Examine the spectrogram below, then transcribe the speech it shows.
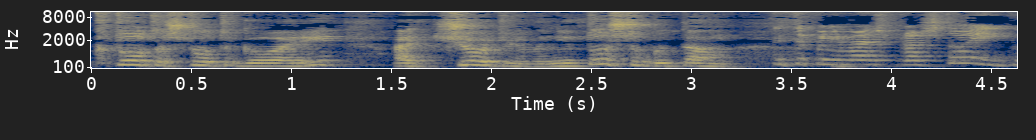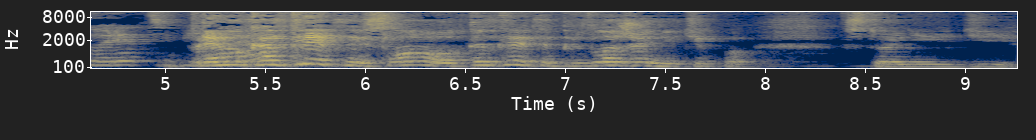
кто-то что-то говорит отчетливо, не то чтобы там И ты понимаешь, про что, и говорят тебе. прямо да? конкретные слова, вот конкретное предложение, типа «Встань и иди».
